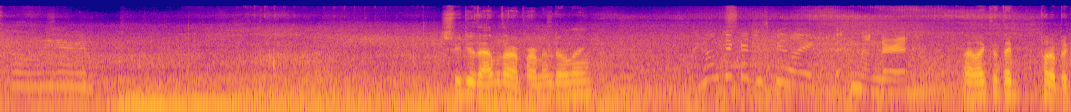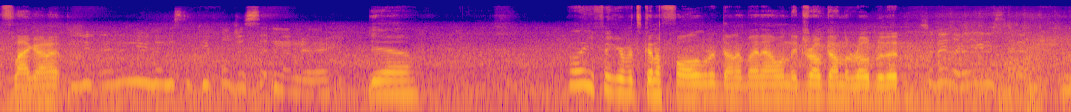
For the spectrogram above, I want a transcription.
So weird. Should we do that with our apartment building? I don't think I'd just be like sitting under it. I like that they put a big flag on it. I didn't even notice the people just sitting under there. Yeah. Well, you figure if it's gonna fall, it would have done it by now when they drove down the road with it. So they literally just set it down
